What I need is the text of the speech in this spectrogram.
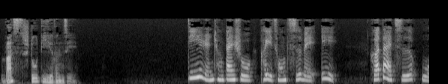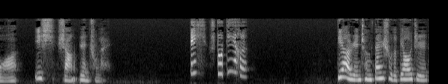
Was studieren Sie? 第一人称单数可以从词尾 e 和代词我 ich 上认出来。Ich studiere. 第二人称单数的标志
